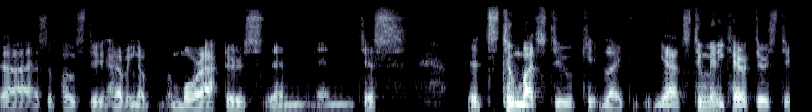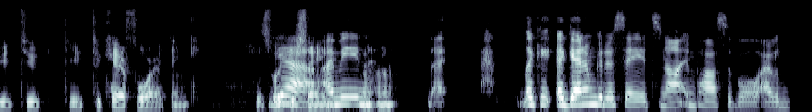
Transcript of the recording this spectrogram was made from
uh, as opposed to having a, a, more actors and and just it's too much to like yeah it's too many characters to to to, to care for i think is what yeah, you're saying i mean uh-huh. like again i'm gonna say it's not impossible i would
